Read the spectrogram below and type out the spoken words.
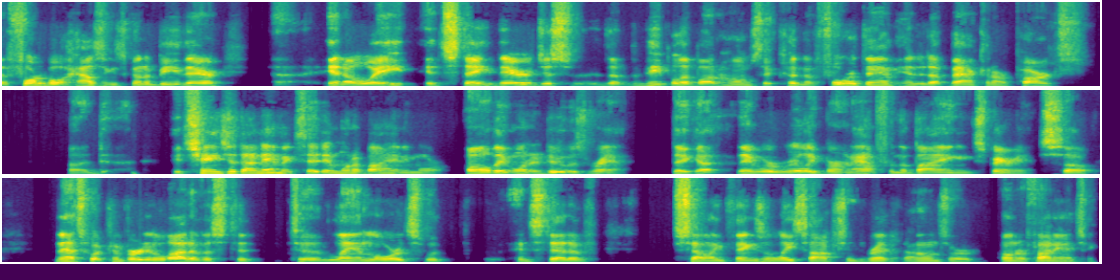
affordable housing is going to be there. Uh, in 08, it stayed there. Just the, the people that bought homes that couldn't afford them ended up back in our parks. Uh, it changed the dynamics. They didn't want to buy anymore. All they wanted to do was rent. They got they were really burnt out from the buying experience. So that's what converted a lot of us to to landlords with instead of selling things on lease options, rent owns, or owner financing.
